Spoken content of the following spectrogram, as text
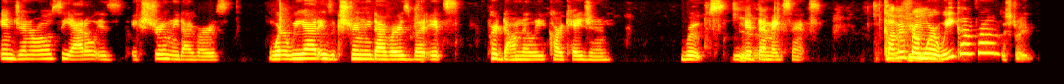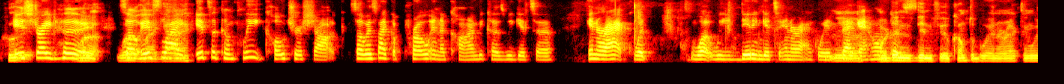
in general. Seattle is extremely diverse. Where we at is extremely diverse, but it's predominantly Caucasian roots, Yeah. if that makes sense. Coming from where we come from, It's straight hood. it's straight What up? What so up, it's like guy? it's a complete culture shock. So it's like a pro and a con because we get to interact with what we didn't get to interact with back Yeah, at home. or didn't didn't feel comfortable interacting with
